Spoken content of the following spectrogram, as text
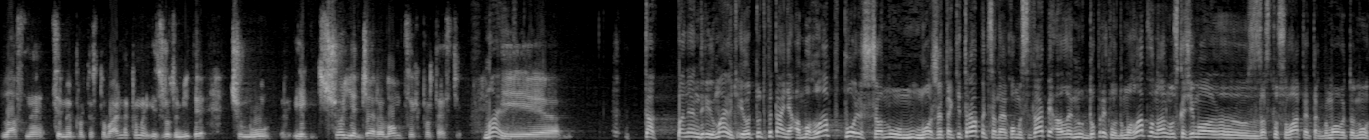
власне цими протестувальниками і зрозуміти, чому що є джерелом цих протестів. Мають. І е, Так, пане Андрію, мають. І от тут питання: а могла б Польща, ну може так і трапиться на якомусь етапі, але ну до прикладу, могла б вона, ну скажімо, е, застосувати, так би мовити, ну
